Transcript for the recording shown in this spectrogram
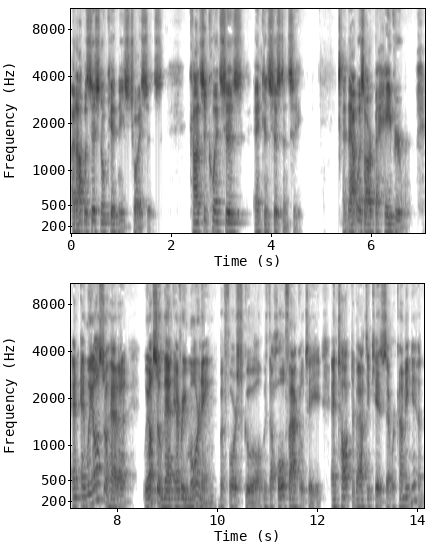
An oppositional kid needs choices, consequences, and consistency. And that was our behavior. And and we also had a we also met every morning before school with the whole faculty and talked about the kids that were coming in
